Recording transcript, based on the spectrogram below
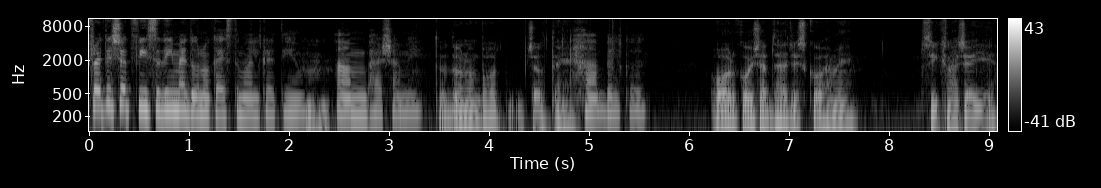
प्रतिशत फ़ीसदी मैं दोनों का इस्तेमाल करती हूँ हम्म। आम भाषा में। तो दोनों बहुत चलते हैं। हाँ बिल्कुल। और कोई शब्द है जिसको हमें सीखना चाहिए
